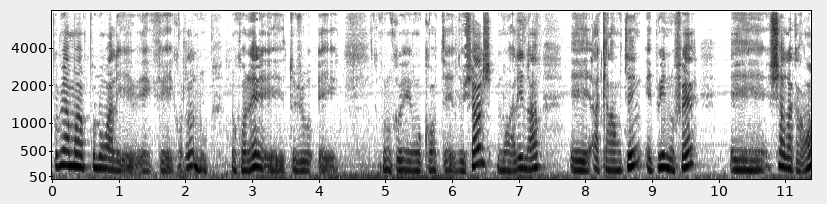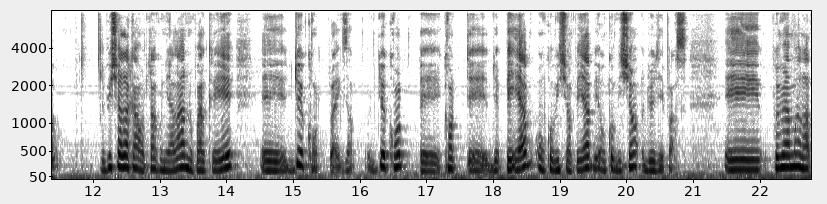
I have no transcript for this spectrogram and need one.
Premièrement pour nous aller créer compte nous nous connaissons toujours et pour nous créer un compte de charge nous allons dans et accounting et puis nous faire charge à 40 et puis à 40 qu'on y a là nous allons créer deux comptes, par exemple. Deux comptes, compte de payable, en commission payable et en commission de dépenses. Et premièrement,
